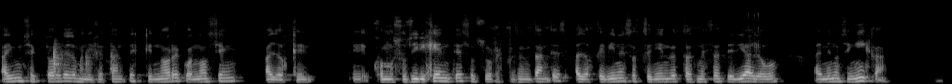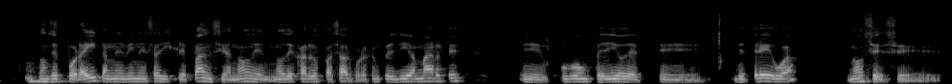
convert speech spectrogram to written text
hay un sector de los manifestantes que no reconocen a los que, eh, como sus dirigentes o sus representantes, a los que vienen sosteniendo estas mesas de diálogo, al menos en ICA. Entonces, por ahí también viene esa discrepancia, ¿no? De no dejarlos pasar. Por ejemplo, el día martes eh, hubo un pedido de, de tregua, ¿no? Se, se,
